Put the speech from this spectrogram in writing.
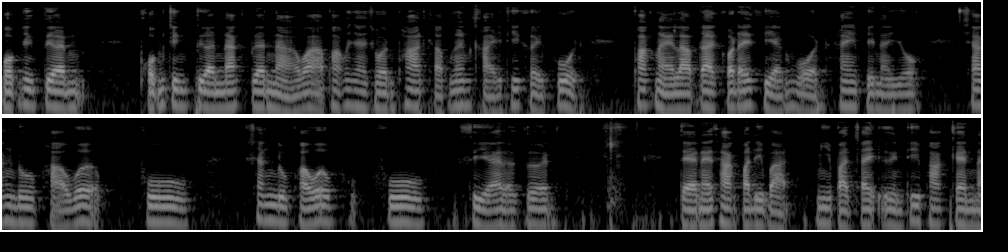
ผมจึงเตือน ผมจึงเตือนนักเตือนหนาว่าพรรคประชาชนพลาดกับเงื่อนไขที่เคยพูดพรรคไหนรับได้ก็ได้เสียงโหวตให้เป็นนายก ช่างดู power พูช่างดู power พูเสียเหลือเกิน แต่ในทางปฏิบัติมีปัจจัยอื่นที่พรรคแกนน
